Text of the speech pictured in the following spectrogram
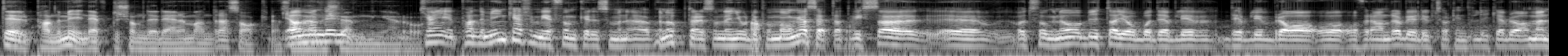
efter pandemin eftersom det är de andra sakerna som Ja, den- översvämningar och... Kan, pandemin kanske mer funkade som en ögonöppnare som den gjorde på många sätt. Att vissa eh, var tvungna att byta jobb och det blev, det blev bra och, och för andra blev det såklart inte lika bra. Men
